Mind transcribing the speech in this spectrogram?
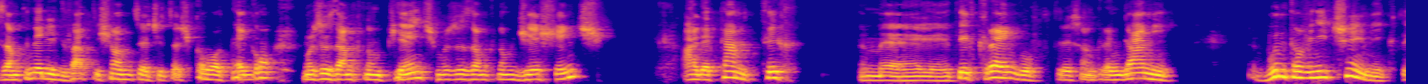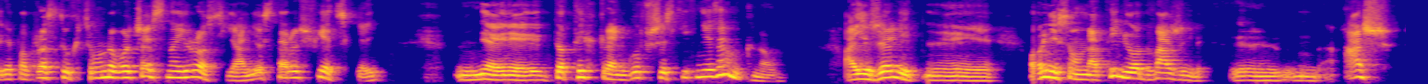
Zamknęli dwa tysiące czy coś koło tego, może zamkną pięć, może zamkną dziesięć, ale tam tych, e, tych kręgów, które są kręgami buntowniczymi, które po prostu chcą nowoczesnej Rosji, a nie staroświeckiej, e, to tych kręgów wszystkich nie zamkną. A jeżeli e, oni są na tyle odważni, aż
